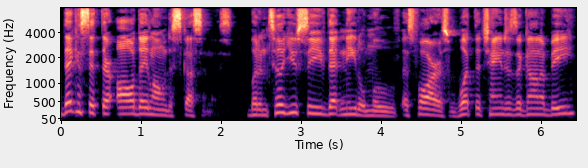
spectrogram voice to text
They can sit there all day long discussing this. But until you see that needle move as far as what the changes are going to be,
